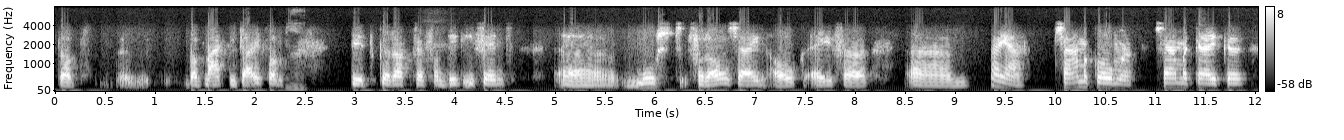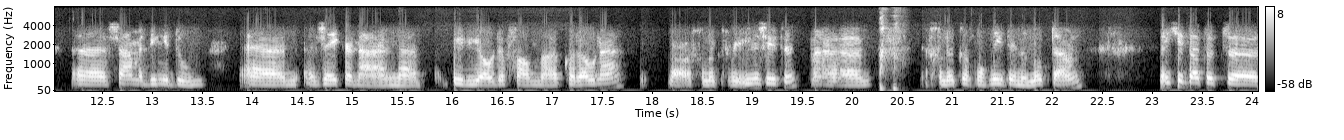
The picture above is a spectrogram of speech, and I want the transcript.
dat, eh, dat maakt niet uit. Want dit karakter van dit event eh, moest vooral zijn ook even ehm, nou ja, samenkomen, samen kijken, samen dingen doen. En zeker na een periode van corona, waar we gelukkig weer in zitten, maar gelukkig nog niet in de lockdown. Weet je dat het eh,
